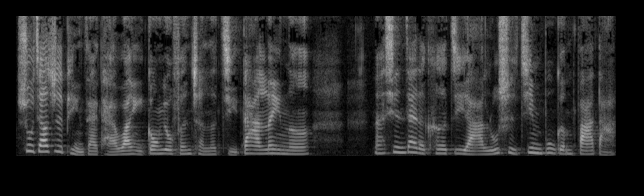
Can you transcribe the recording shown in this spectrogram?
塑胶制品在台湾一共又分成了几大类呢？那现在的科技啊，如此进步跟发达，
